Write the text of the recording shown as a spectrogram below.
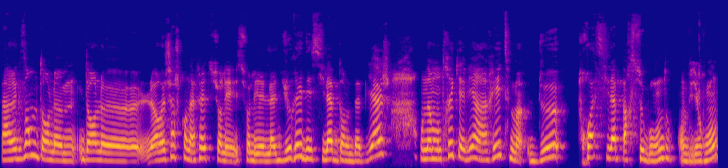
Par exemple, dans, la recherche qu'on a faite sur, la durée des syllabes dans le babillage, on a montré qu'il y avait un rythme de trois syllabes par seconde environ,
